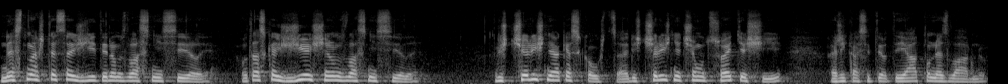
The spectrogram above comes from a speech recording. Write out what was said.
Nesnažte se žít jenom z vlastní síly. Otázka je, žiješ jenom z vlastní síly. Když čelíš nějaké zkoušce, když čelíš něčemu, co je těžší, a říkáš si, ty, já to nezvládnu.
